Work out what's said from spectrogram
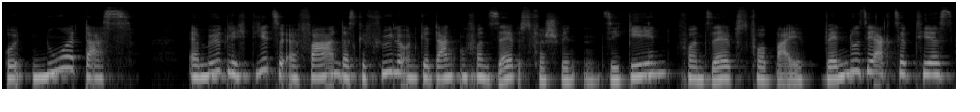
Und nur das ermöglicht dir zu erfahren, dass Gefühle und Gedanken von selbst verschwinden. Sie gehen von selbst vorbei. Wenn du sie akzeptierst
